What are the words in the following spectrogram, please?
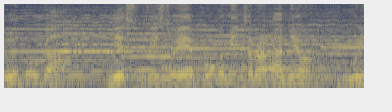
의도가 예수 그리스도의 복음이 드러나며 우리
